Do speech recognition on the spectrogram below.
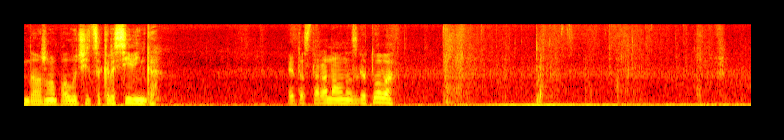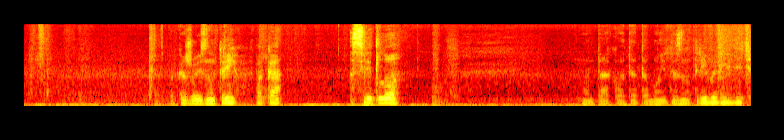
Должно получиться красивенько. Эта сторона у нас готова. Сейчас покажу изнутри, пока светло. Вот так вот это будет изнутри выглядеть.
